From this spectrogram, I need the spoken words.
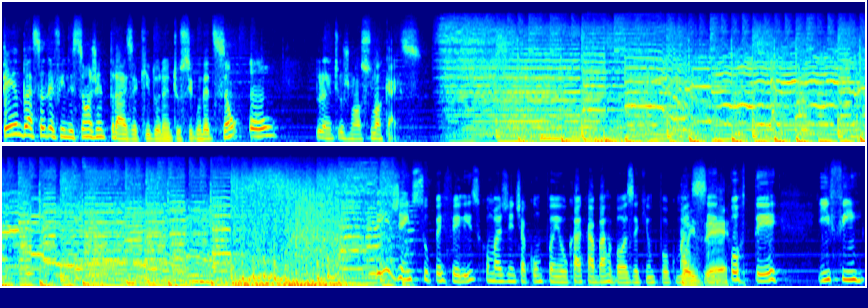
tendo essa definição, a gente traz aqui durante o segunda edição ou durante os nossos locais. Gente super feliz, como a gente acompanhou o Cacá Barbosa aqui um pouco mais pois cedo, é. por ter, enfim,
